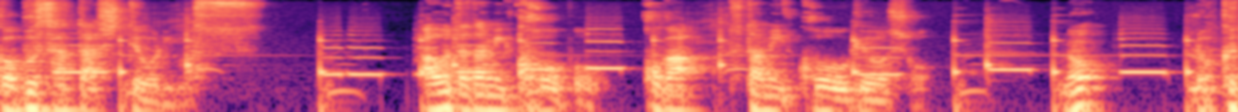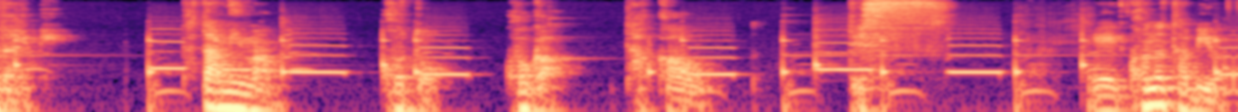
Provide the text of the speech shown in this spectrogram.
ご無沙汰しております。青畳工房古賀畳工業所の6代目、畳マンこと古賀隆夫です。えーこの度は、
